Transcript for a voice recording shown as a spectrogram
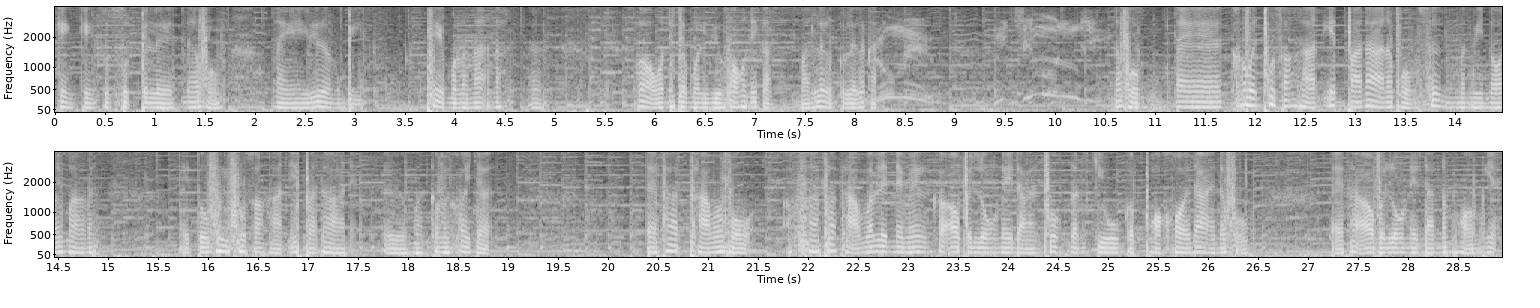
เก่งเก่งสุดๆไปเลยนะครับผมในเรื่องบีดเทพมรณะนะเออก็วันนี้จะมารีวิวเขาคนนี้กันมาเริ่มกันเลยแล้วกันนะผมแต่เขาเป็นผู้สังหารเอสปาดานะผมซึ่งมันมีน้อยมากนะไอตัวผู้ผู้สังหารเอสปาดาเนี่ยเออมันก็ไม่ค่อยจะ แต่ถ้าถามว่าผม ถ้าถามว่าเล่นได้ไหมก็เอาไปลงในด่านพวกดันกิวกับพอคอยได้นะผม แต่ถ้าเอาไปลงในดันน้ำหอมเงี้ย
